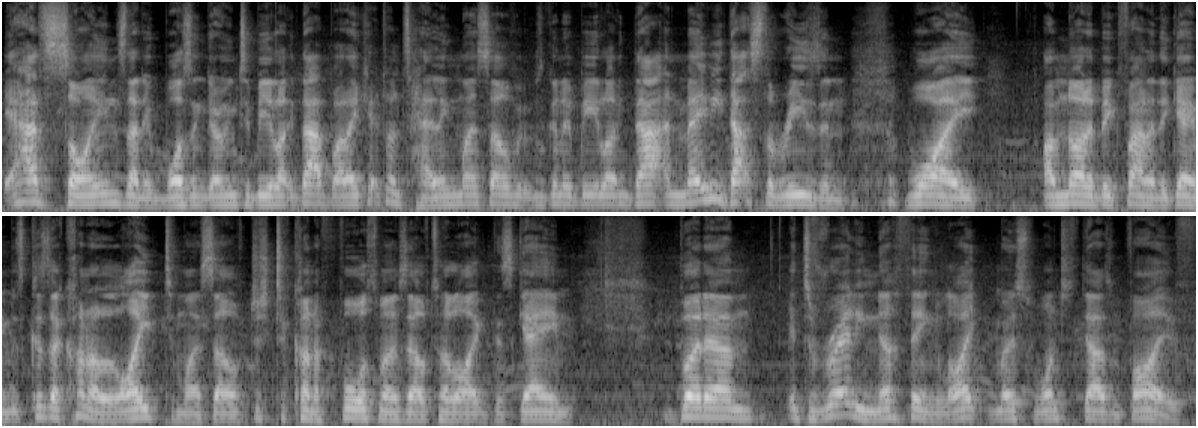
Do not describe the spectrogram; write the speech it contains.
It had signs that it wasn't going to be like that, but I kept on telling myself it was going to be like that, and maybe that's the reason why I'm not a big fan of the game. It's because I kind of lied to myself just to kind of force myself to like this game. But um, it's really nothing like Most Wanted 2005.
